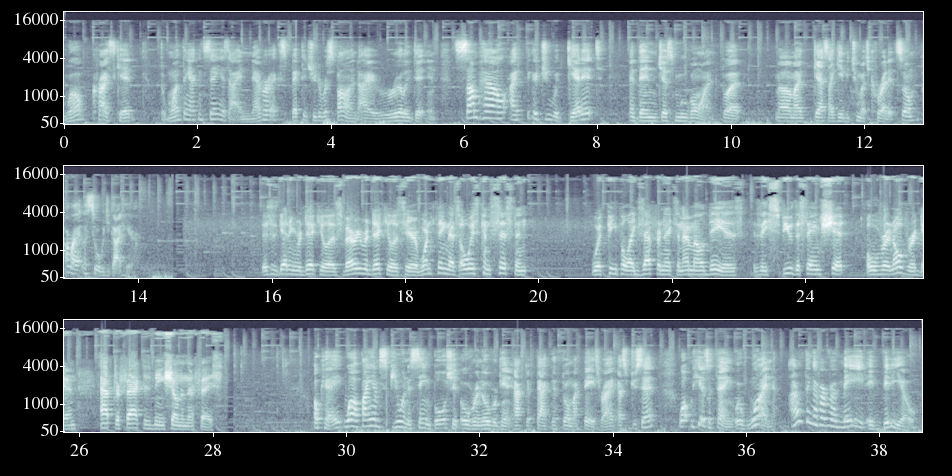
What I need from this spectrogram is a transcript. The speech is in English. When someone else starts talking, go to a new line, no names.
Well, Christ, kid. The one thing I can say is I never expected you to respond. I really didn't. Somehow I figured you would get it and then just move on. But um, I guess I gave you too much credit. So, alright, let's see what you got here.
This is getting ridiculous, very ridiculous here. One thing that's always consistent with people like Zephyrnix and MLD is, is they spew the same shit over and over again after fact is being shown in their face.
Okay, well, if I am spewing the same bullshit over and over again after the fact that's thrown in my face, right? That's what you said? Well, here's the thing. One, I don't think I've ever made a video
